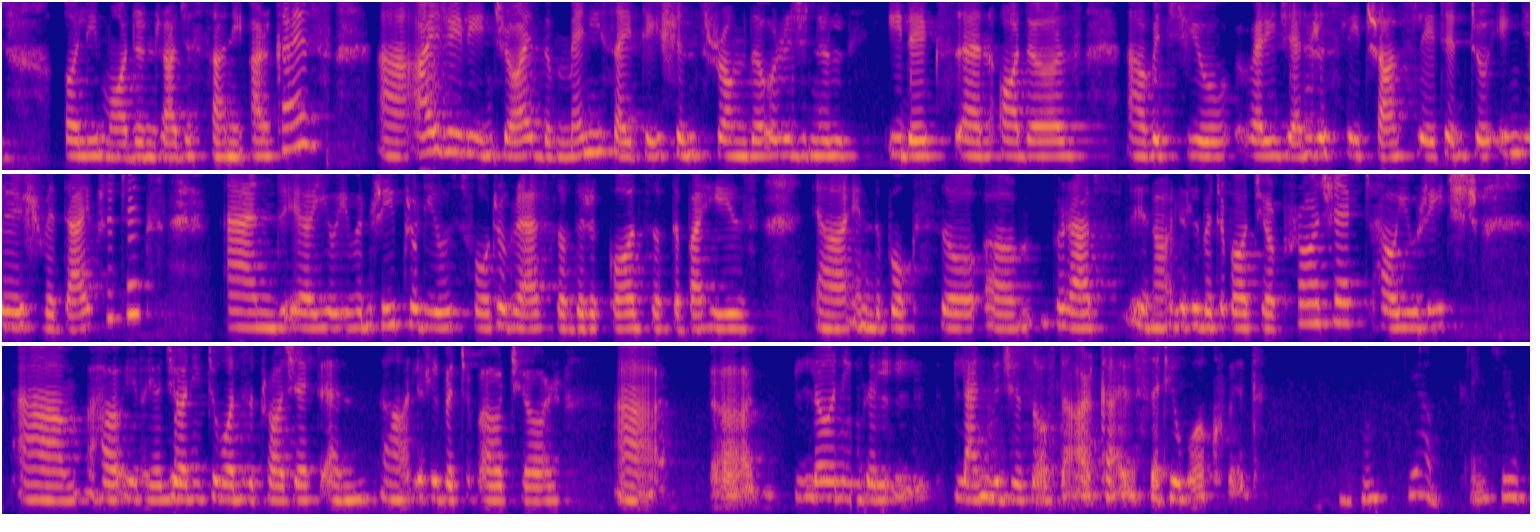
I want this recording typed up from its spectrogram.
early modern Rajasthani archives. Uh, I really enjoyed the many citations from the original edicts and orders, uh, which you very generously translate into English with diacritics. And uh, you even reproduce photographs of the records of the Bahis uh, in the book. So um, perhaps you know a little bit about your project, how you reached, um, how you know your journey towards the project, and uh, a little bit about your uh, uh, learning the languages of the archives that you work with. Mm-hmm. Yeah, thank you.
